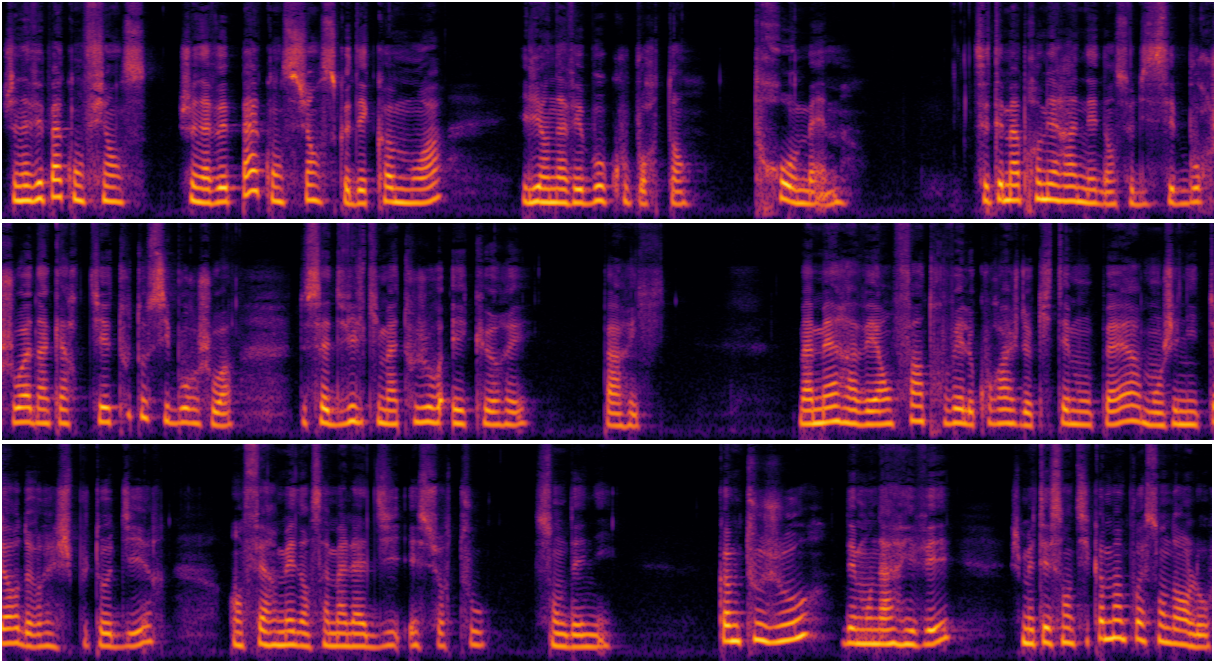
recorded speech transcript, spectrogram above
Je n'avais pas confiance, je n'avais pas conscience que des comme moi, il y en avait beaucoup pourtant, trop même. C'était ma première année dans ce lycée bourgeois d'un quartier tout aussi bourgeois de cette ville qui m'a toujours écœurée, Paris. Ma mère avait enfin trouvé le courage de quitter mon père, mon géniteur devrais-je plutôt dire, enfermé dans sa maladie et surtout son déni. Comme toujours, dès mon arrivée, je m'étais sentie comme un poisson dans l'eau.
